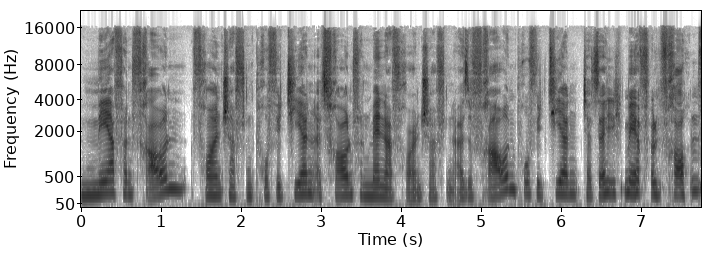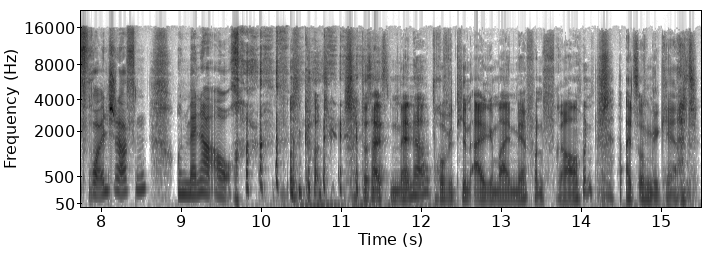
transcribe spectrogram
mehr von Frauenfreundschaften profitieren als Frauen von Männerfreundschaften. Also Frauen profitieren tatsächlich mehr von Frauenfreundschaften und Männer auch. Oh Gott. Das heißt, Männer profitieren allgemein mehr von Frauen als umgekehrt.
